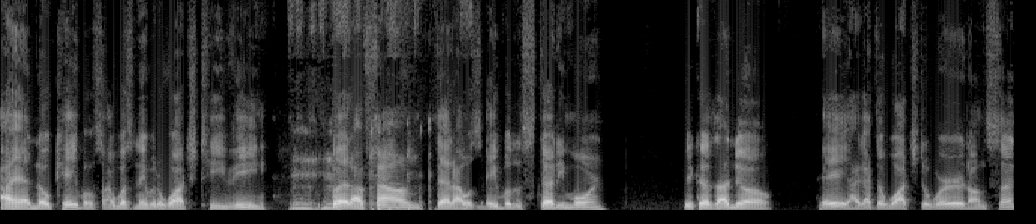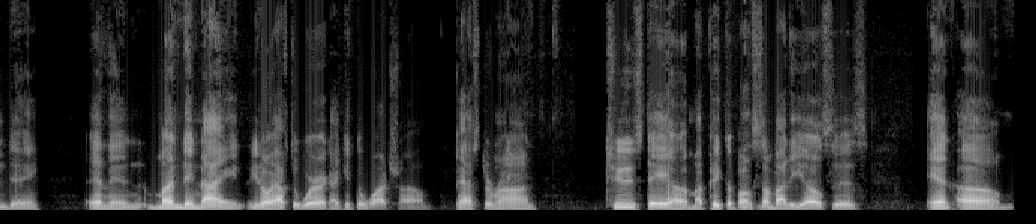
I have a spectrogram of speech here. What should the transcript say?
I had no cable. So I wasn't able to watch TV Mhm. but I found that I was able to study more because I know, hey, I got to watch the Word on Sunday, and then Monday night, you know, after work, I get to watch um, Pastor Ron. Tuesday, um, I picked up on somebody else's, and um,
